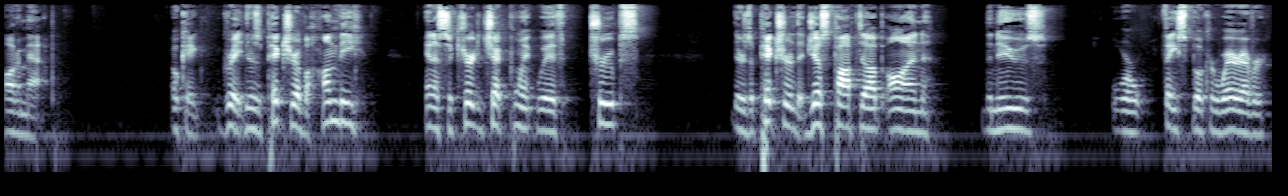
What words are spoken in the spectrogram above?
on a map. Okay, great. There's a picture of a Humvee and a security checkpoint with troops. There's a picture that just popped up on the news or Facebook or wherever.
